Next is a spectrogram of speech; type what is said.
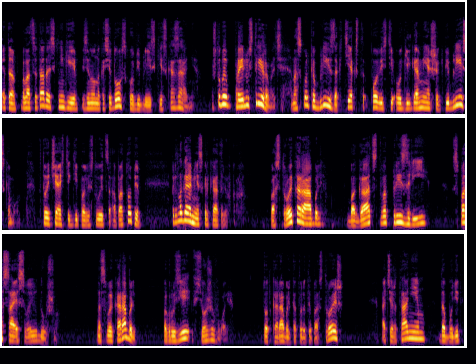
Это была цитата из книги Зенона Косидовского «Библейские сказания». Чтобы проиллюстрировать, насколько близок текст повести о Гильгамеше к библейскому, в той части, где повествуется о потопе, предлагаем несколько отрывков. «Построй корабль, богатство презри, спасай свою душу. На свой корабль погрузи все живое тот корабль, который ты построишь, очертанием да будет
